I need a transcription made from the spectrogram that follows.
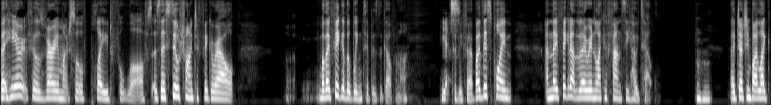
But here it feels very much sort of played for laughs as they're still trying to figure out well they figure that wingtip is the governor Yes. to be fair. By this point and they figured out that they're in like a fancy hotel. Hmm uh, judging by like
